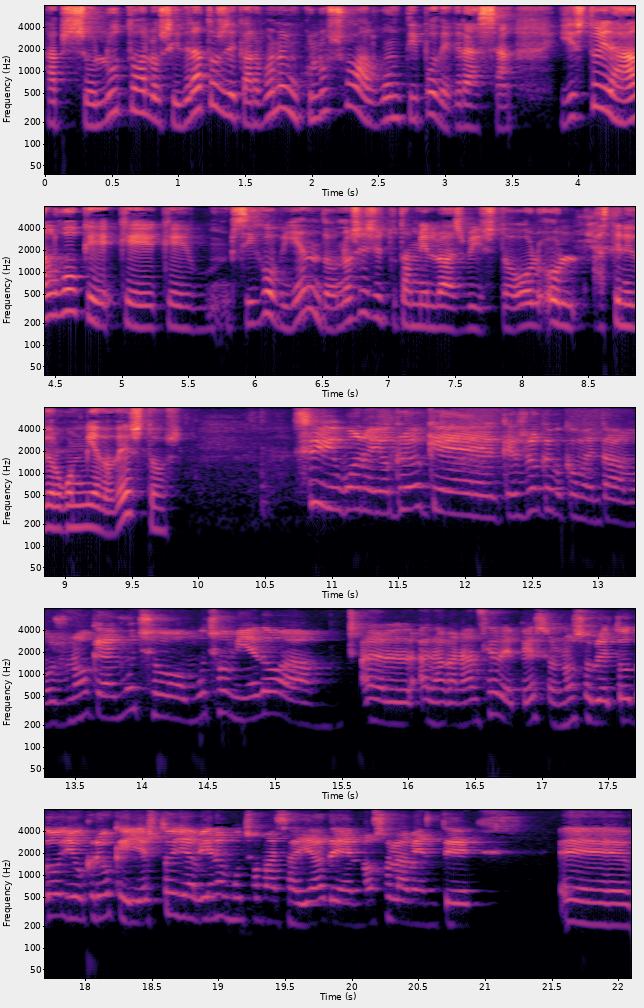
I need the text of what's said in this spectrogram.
absoluto a los hidratos de carbono, incluso a algún tipo de grasa. Y esto era algo que, que- que sigo viendo. No sé si tú también lo has visto o, o has tenido algún miedo de estos. Sí, bueno, yo creo que, que es lo que comentábamos, ¿no? Que hay mucho, mucho miedo a, a la ganancia de peso, ¿no? Sobre todo yo creo que esto ya viene mucho más allá de no solamente eh,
